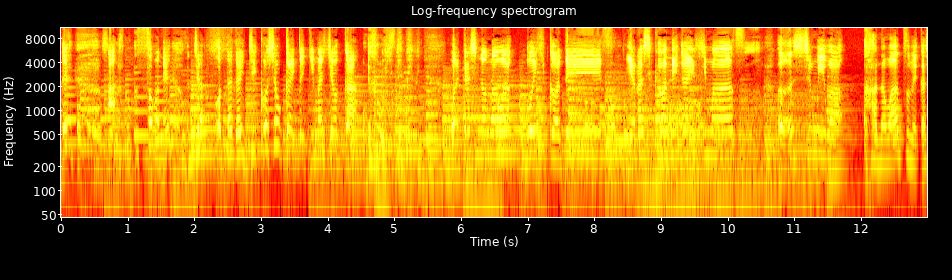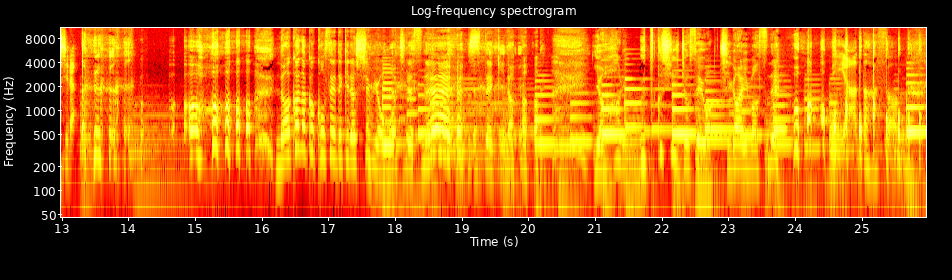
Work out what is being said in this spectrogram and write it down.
て。あそうね。じゃあお互い自己紹介といきましょうか。私の名はブヒコです。よろしくお願いします。あ趣味は花輪集めかしら。なかなか個性的な趣味をお持ちですね素敵だやはり美しい女性は違いますねやだそんな私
